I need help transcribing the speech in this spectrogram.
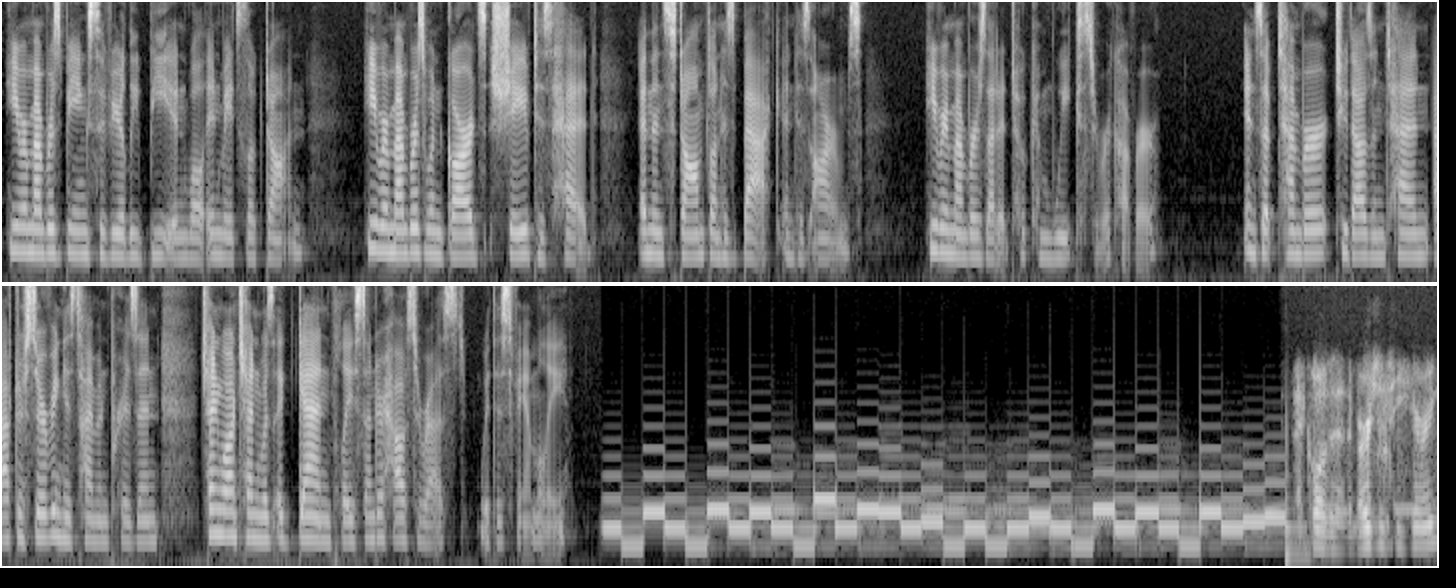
He remembers being severely beaten while inmates looked on. He remembers when guards shaved his head and then stomped on his back and his arms. He remembers that it took him weeks to recover. In September 2010, after serving his time in prison, Chen Guangcheng was again placed under house arrest with his family. Called it an emergency hearing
